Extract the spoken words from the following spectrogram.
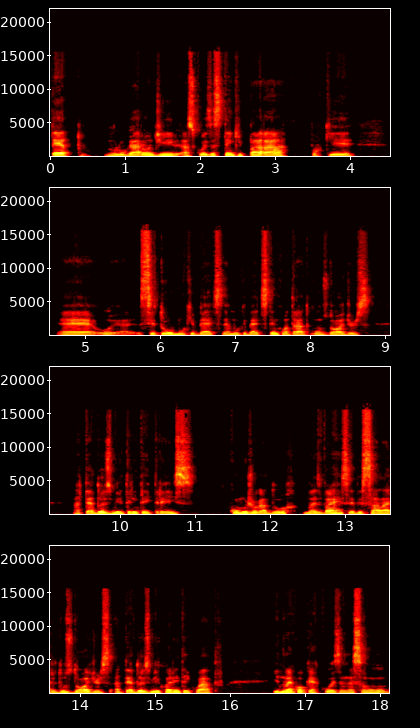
teto, no lugar onde as coisas têm que parar, porque é, o, citou o Mookie Betts, né? O Mookie Betts tem um contrato com os Dodgers até 2033 como jogador, mas vai receber salário dos Dodgers até 2044. E não é qualquer coisa, né? São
